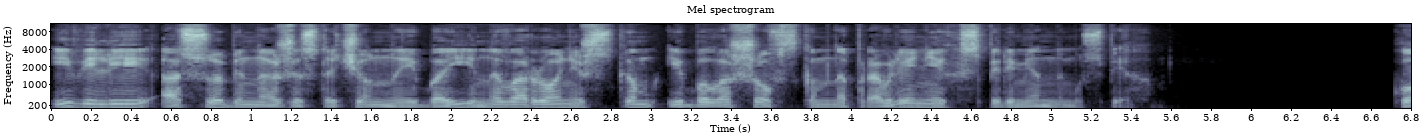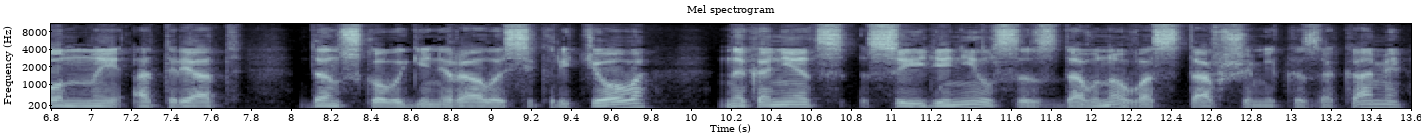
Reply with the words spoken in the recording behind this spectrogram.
и вели особенно ожесточенные бои на Воронежском и Балашовском направлениях с переменным успехом. Конный отряд донского генерала Секретева наконец соединился с давно восставшими казаками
